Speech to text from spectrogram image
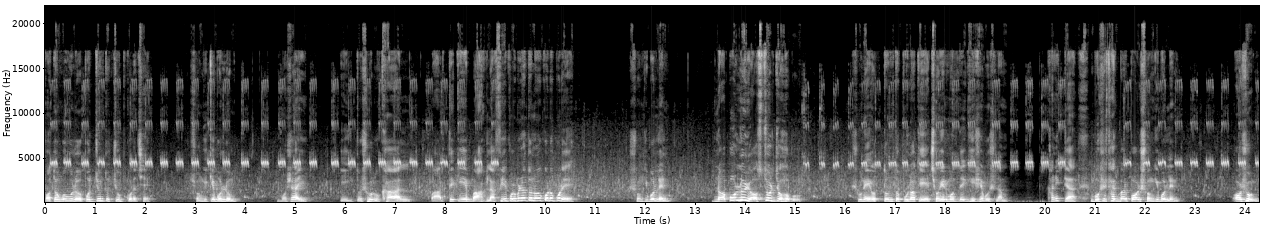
পতঙ্গগুলো পর্যন্ত চুপ করেছে। সঙ্গীকে বললুম, মশাই, এই তো সরু খাল, পার থেকে বাঘ লাফিয়ে পড়বে না তো নৌকোর ওপরে সঙ্গী বললেন, না পড়লেই আশ্চর্য হব। শুনে অত্যন্ত পুলকে ছইয়ের মধ্যে ঘেঁষে বসলাম। খানিকটা বসে থাকবার পর সঙ্গী বললেন আসুন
